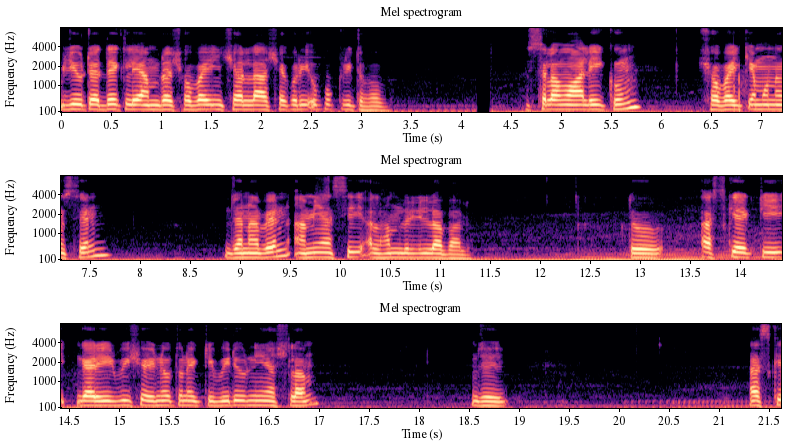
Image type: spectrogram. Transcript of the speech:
ভিডিওটা দেখলে আমরা সবাই ইনশাল্লাহ আশা করি উপকৃত হব। আসসালামু আলাইকুম। সবাই কেমন আছেন? জানাবেন, আমি আছি আলহামদুলিল্লাহ ভালো। তো আজকে একটি গাড়ির বিষয়ে নতুন একটি ভিডিও নিয়ে আসলাম যে আজকে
